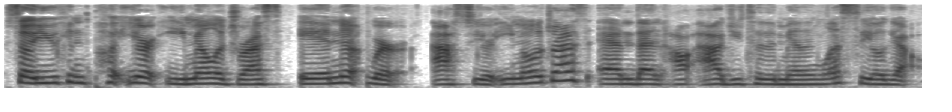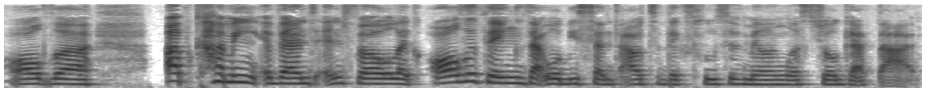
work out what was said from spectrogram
So you can put your email address in where ask your email address, and then I'll add you to the mailing list. So you'll get all the upcoming event info, like all the things that will be sent out to the exclusive mailing list. You'll get that.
